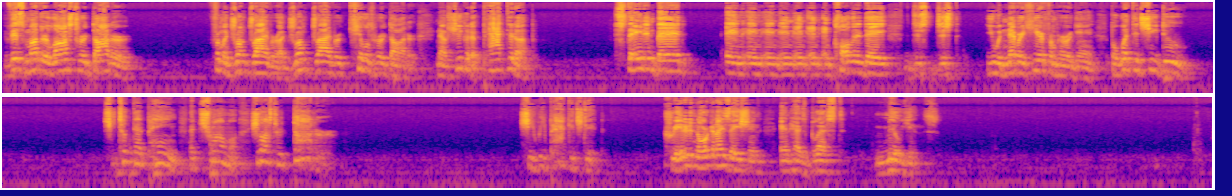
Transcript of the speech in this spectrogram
This mother lost her daughter from a drunk driver. A drunk driver killed her daughter. Now, she could have packed it up, stayed in bed, and, and, and, and, and, and, and called it a day. Just, just, you would never hear from her again. But what did she do? She took that pain, that trauma. She lost her daughter she repackaged it, created an organization, and has blessed millions.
